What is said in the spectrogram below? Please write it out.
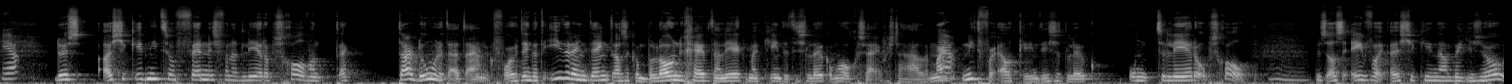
Ja. Dus als je kind niet zo'n fan is van het leren op school, want daar, daar doen we het uiteindelijk voor. Ik denk dat iedereen denkt, als ik een beloning geef, dan leer ik mijn kind, het is leuk om hoge cijfers te halen. Maar niet voor elk kind is het leuk om te leren op school. Mhm. Dus als, een van, als je kind nou een beetje zo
